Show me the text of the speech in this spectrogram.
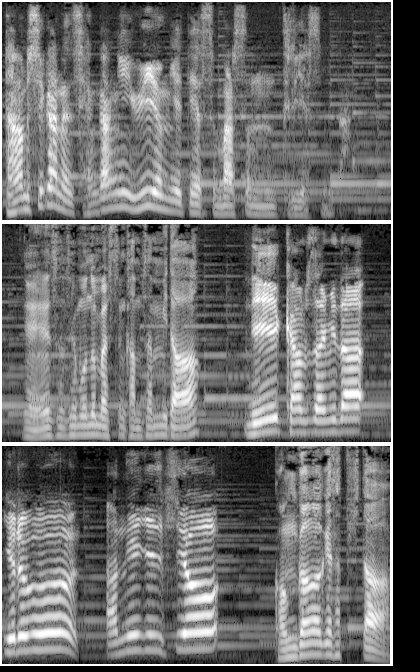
다음 시간은 생강의 위험에 대해서 말씀드리겠습니다. 네, 선생님 오늘 말씀 감사합니다. 네, 감사합니다. 여러분 안녕히 계십시오. 건강하게 삽시다.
